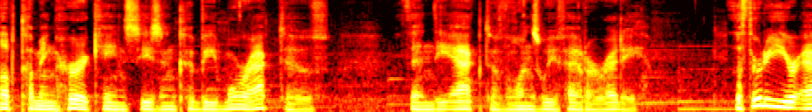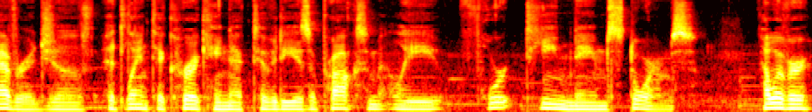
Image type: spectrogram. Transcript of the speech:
upcoming hurricane season could be more active than the active ones we've had already. The 30 year average of Atlantic hurricane activity is approximately 14 named storms. However,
